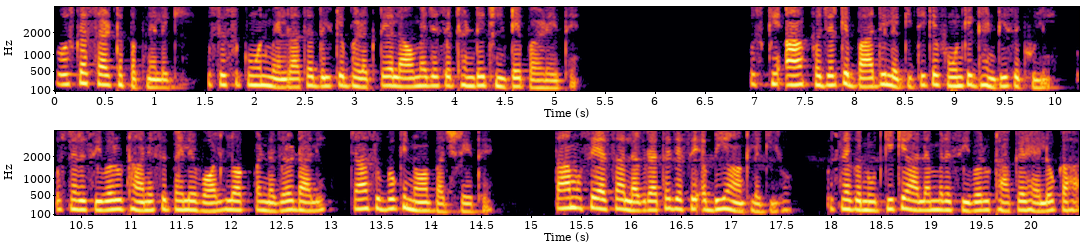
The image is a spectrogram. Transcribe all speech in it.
وہ اس کا سر تھپکنے لگی۔ اسے سکون مل رہا تھا دل کے بھڑکتے علاؤ میں جیسے ٹھنڈے چھینٹے پڑ رہے تھے۔ اس کی آنکھ فجر کے بعد ہی لگی تھی کہ فون کی گھنٹی سے کھلی۔ اس نے ریسیور اٹھانے سے پہلے وال کلاک پر نظر ڈالی، جہاں صبح کے نو بج رہے تھے۔ تام اسے ایسا لگ رہا تھا جیسے ابھی آنکھ لگی ہو۔ اس نے گنودگی کے عالم میں ریسیور اٹھا کر ہیلو کہا۔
